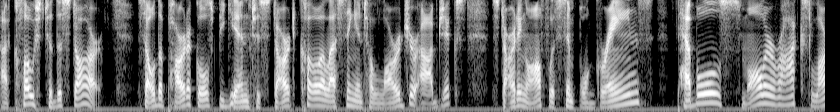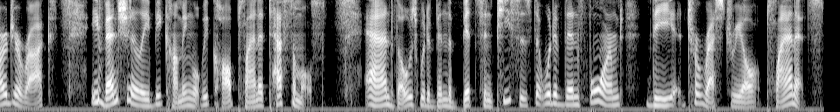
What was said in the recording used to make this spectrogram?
uh, close to the star. So the particles begin to start coalescing into larger objects, starting off with simple grains, pebbles, smaller rocks, larger rocks, eventually becoming what we call planetesimals. And those would have been the bits and pieces that would have then formed the terrestrial planets.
